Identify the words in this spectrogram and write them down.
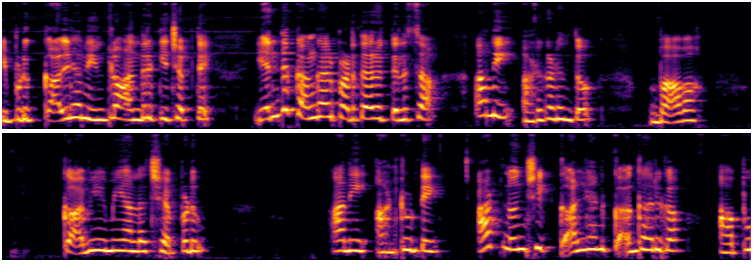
ఇప్పుడు కళ్యాణ్ ఇంట్లో అందరికీ చెప్తే ఎంత కంగారు పడతారో తెలుసా? అని అడగడంతో బావా కవి అలా చెప్పడు అని అంటుంటే అట్నుంచి కళ్యాణ్ కంగారుగా అప్పు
